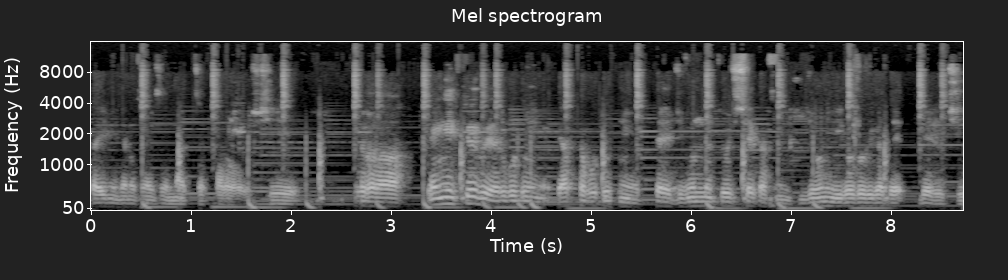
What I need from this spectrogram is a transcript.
た意味での先生になっちゃったろうし、だから演劇教育をやることに、やったことによって、自分の教師生活に非常に彩りが出出るし、ちょ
